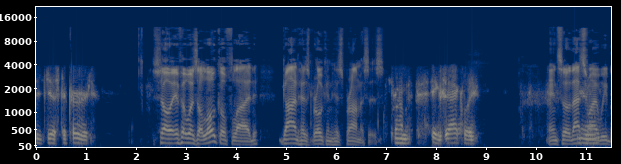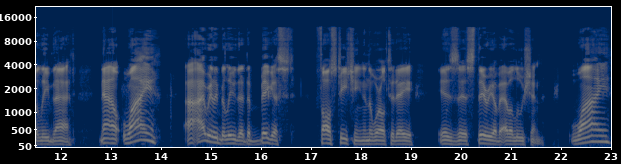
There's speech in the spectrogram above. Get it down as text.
that just occurred. So if it was a local flood, God has broken his promises. Promise. Exactly. And so that's yeah. why we believe that. Now, why? I really believe that the biggest false teaching in the world today is this theory of evolution. Why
